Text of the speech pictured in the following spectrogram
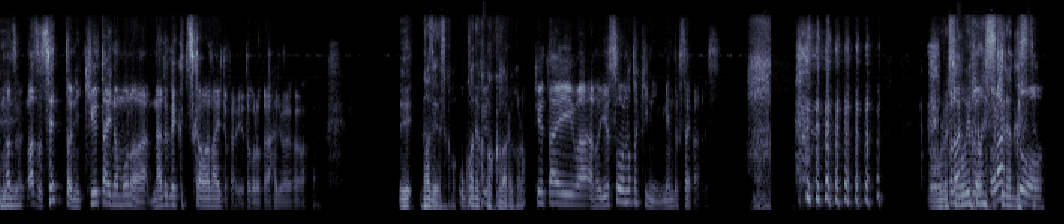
まず、まずセットに球体のものはなるべく使わないとかいうところから始まるから。え、なぜですか？お金かかるから？球体はあの輸送の時にめんどくさいからです。俺、そういう話好きなんですよ。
